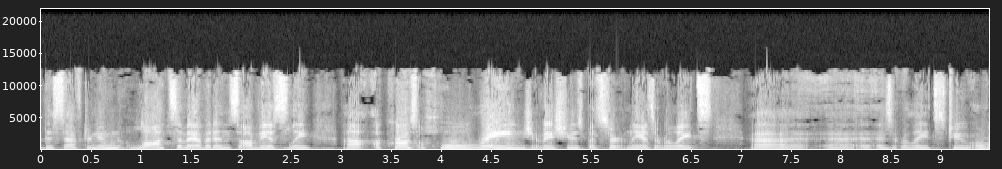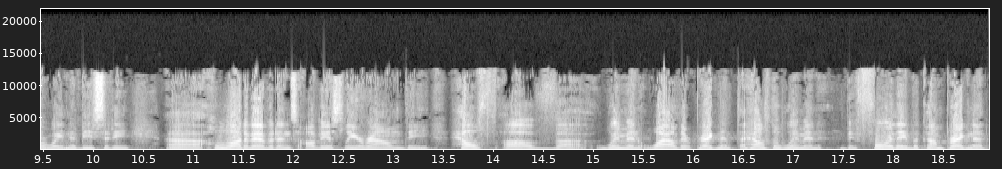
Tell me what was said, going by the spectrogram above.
this afternoon. Lots of evidence, obviously, across a whole range of issues, but certainly as it relates uh, uh, Uh, uh, as it relates to overweight and obesity. Uh, a whole lot of evidence, obviously, around the health of uh, women while they're pregnant, the health of women before they become pregnant,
